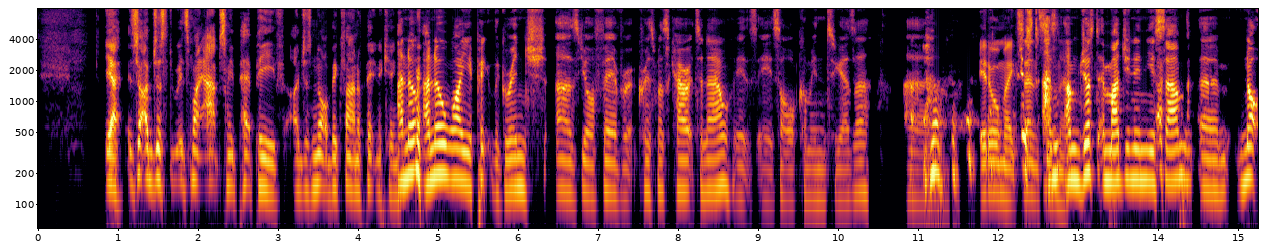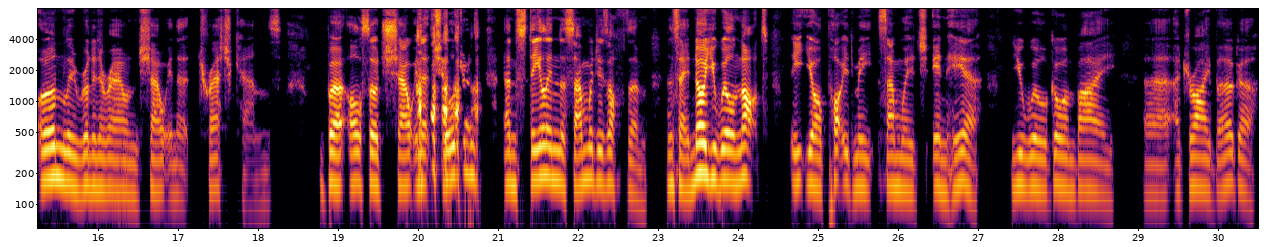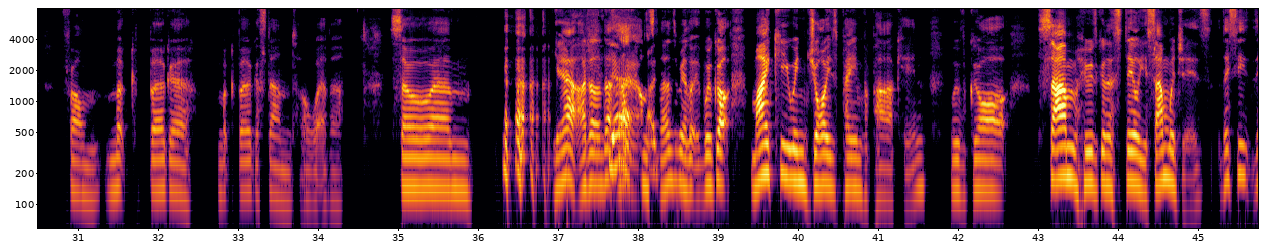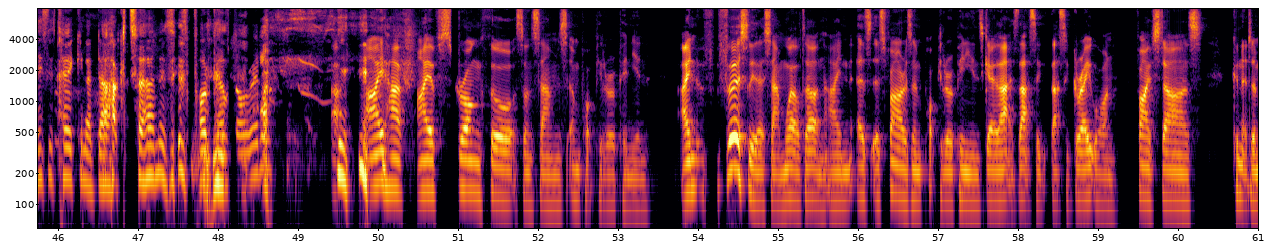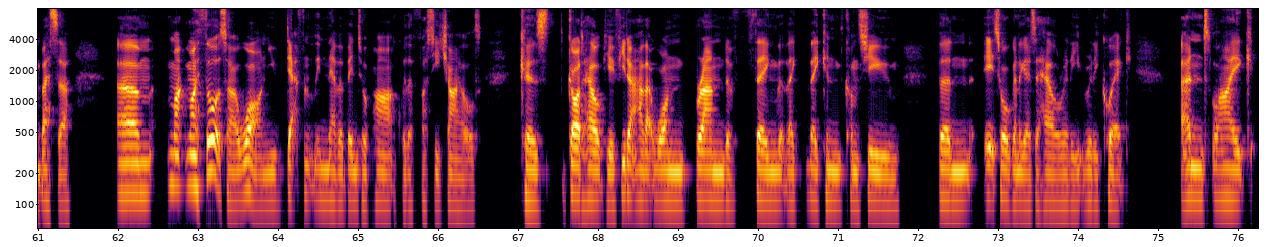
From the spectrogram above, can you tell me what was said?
yeah, it's, I'm just it's my absolute pet peeve. I'm just not a big fan of picnicking. I know I know why you picked the Grinch as your favorite Christmas character. Now it's it's all coming together. Uh, it all makes just, sense. I'm, it? I'm, just imagining you, Sam, um, not only running around shouting at trash cans, but also shouting at children and stealing the sandwiches off them and saying, "No, you will not eat your potted meat sandwich in here. You will go and buy uh, a dry burger." From McBurger McBurger stand or whatever. So um yeah, I don't that, yeah, that concerns I... me a little. We've got Mikey who enjoys paying for parking. We've got Sam who's going to steal your sandwiches. This is this is taking a dark turn. Is this podcast already? I, I have I have strong thoughts on Sam's unpopular opinion. I firstly, there, Sam, well done. I as as far as unpopular opinions go, that's that's a that's a great one. Five stars couldn't have done better. Um, my my thoughts are one, you've definitely never been to a park with a fussy child because God help you if you don't have that one brand of thing that they they can consume, then it's all going to go to hell really really quick. And like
